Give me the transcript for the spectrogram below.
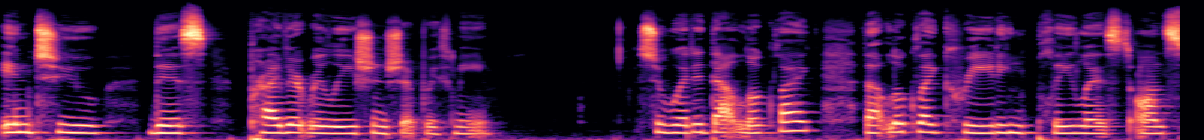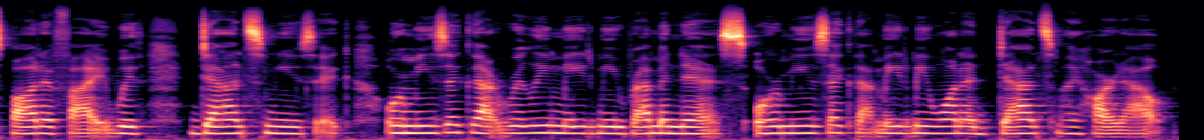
into this private relationship with me. So, what did that look like? That looked like creating playlists on Spotify with dance music or music that really made me reminisce or music that made me want to dance my heart out.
